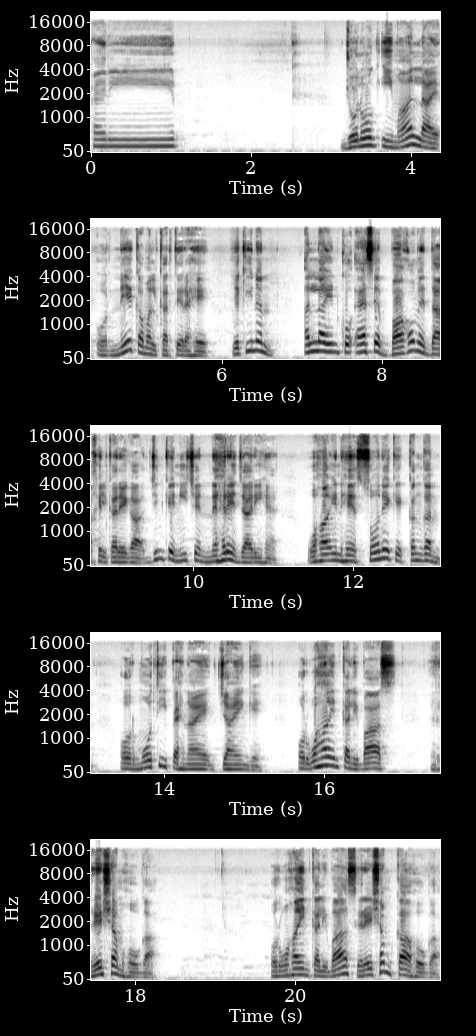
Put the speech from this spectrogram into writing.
حرير جو لوگ ایمان لائے اور نیک عمل کرتے رہے، یقیناً اللہ ان کو ایسے باغوں میں داخل کرے گا جن کے نیچے نہریں جاری ہیں۔ وہاں انہیں سونے کے کنگن اور موتی پہنائے جائیں گے اور وہاں ان کا لباس ریشم ہوگا۔ اور وہاں ان کا لباس ریشم کا ہوگا۔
